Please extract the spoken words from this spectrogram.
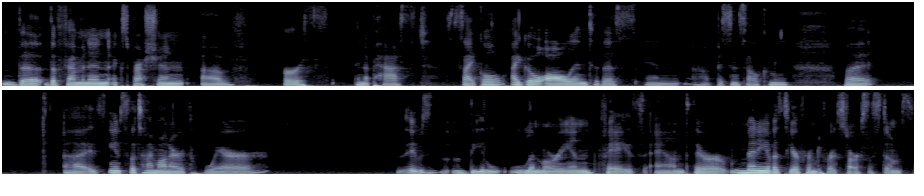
the the feminine expression of Earth in a past cycle. I go all into this in uh, business alchemy, but uh, it's, it's the time on Earth where it was the Lemurian phase, and there are many of us here from different star systems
